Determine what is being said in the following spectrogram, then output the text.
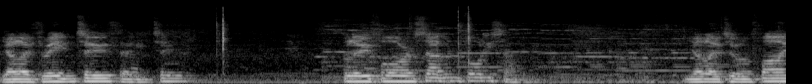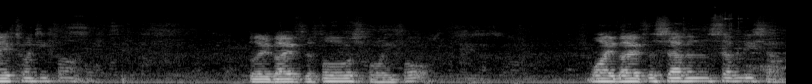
Yellow 3 and 2, 32. Blue 4 and 7, 47. Yellow 2 and 5, 25. Blue both the 4s, 44. White both the 7s, 77.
